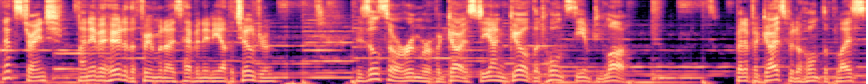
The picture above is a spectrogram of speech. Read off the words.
That's strange. I never heard of the Fuminos having any other children. There's also a rumor of a ghost, a young girl that haunts the empty lot. But if a ghost were to haunt the place,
